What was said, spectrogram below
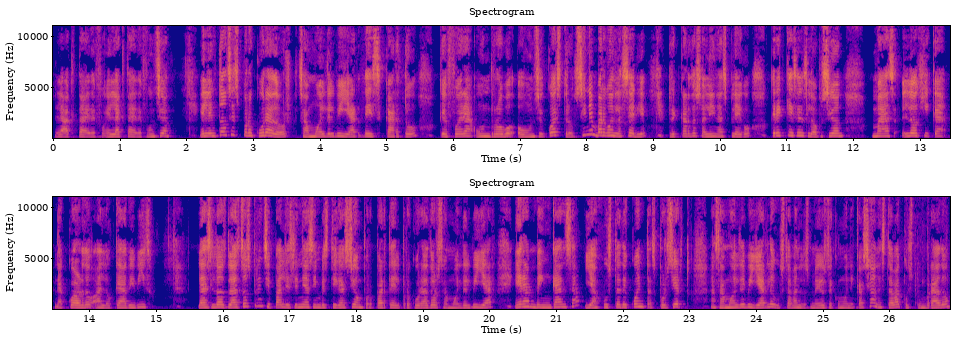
la acta de, el acta de defunción. El entonces procurador, Samuel del Villar, descartó que fuera un robo o un secuestro. Sin embargo, en la serie, Ricardo Salinas Pliego cree que esa es la opción más lógica de acuerdo a lo que ha vivido. Las, las, dos principales líneas de investigación por parte del procurador Samuel del Villar eran venganza y ajuste de cuentas. Por cierto, a Samuel del Villar le gustaban los medios de comunicación, estaba acostumbrado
